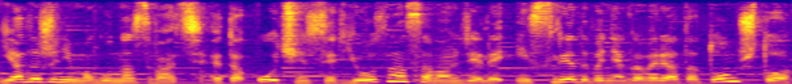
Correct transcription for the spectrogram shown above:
я даже не могу назвать. Это очень серьезно на самом деле. И исследования говорят о том, что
